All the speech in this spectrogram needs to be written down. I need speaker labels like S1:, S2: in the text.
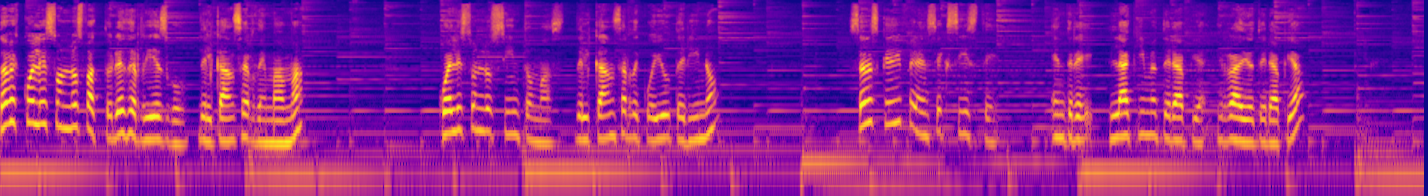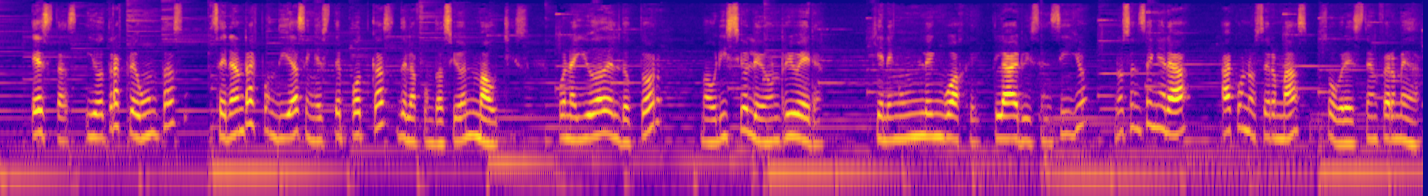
S1: ¿Sabes cuáles son los factores de riesgo del cáncer de mama? ¿Cuáles son los síntomas del cáncer de cuello uterino? ¿Sabes qué diferencia existe entre la quimioterapia y radioterapia? Estas y otras preguntas serán respondidas en este podcast de la Fundación Mauchis, con ayuda del doctor Mauricio León Rivera, quien en un lenguaje claro y sencillo nos enseñará a conocer más sobre esta enfermedad.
